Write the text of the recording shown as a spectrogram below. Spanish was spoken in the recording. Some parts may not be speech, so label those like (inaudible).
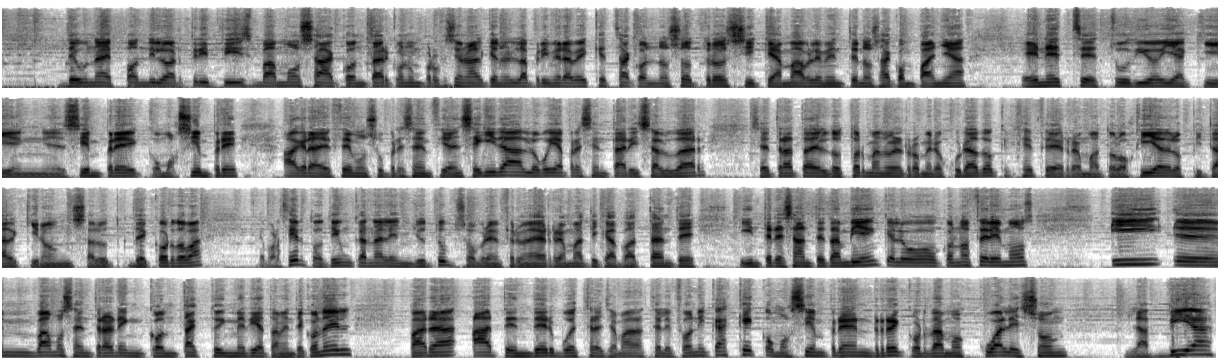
de una espondiloartritis, vamos a contar con un profesional que no es la primera vez que está con nosotros y que amablemente nos acompaña en este estudio y aquí en eh, siempre, como siempre, agradecemos su presencia. Enseguida lo voy a presentar y saludar. Se trata del doctor Manuel Romero Jurado, que es jefe de reumatología del Hospital Quirón Salud de Córdoba que por cierto tiene un canal en YouTube sobre enfermedades reumáticas bastante interesante también, que luego conoceremos y em, vamos a entrar en contacto inmediatamente con él para atender vuestras llamadas telefónicas que como siempre recordamos cuáles son las vías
